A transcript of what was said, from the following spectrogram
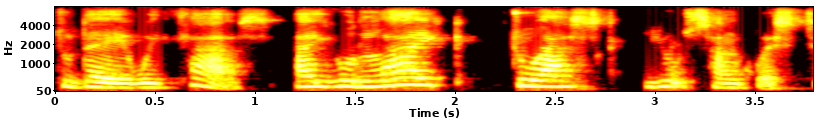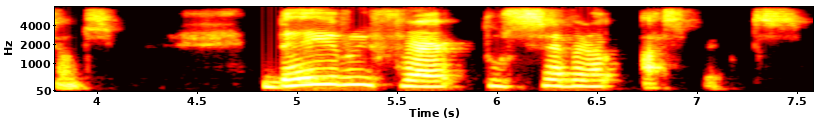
today with us, I would like to ask you some questions. They refer to several aspects.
